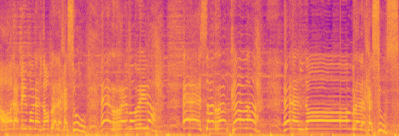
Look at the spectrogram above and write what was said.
ahora mismo en el nombre de Jesús, es removida, es arrancada en el nombre de Jesús.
